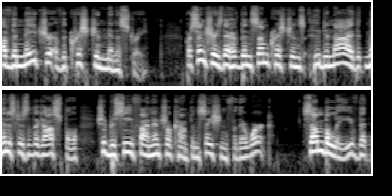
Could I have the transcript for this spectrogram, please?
of the nature of the Christian ministry. For centuries, there have been some Christians who deny that ministers of the gospel should receive financial compensation for their work. Some believe that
